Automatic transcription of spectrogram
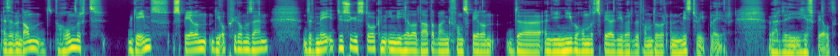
En ze hebben dan 100 games, spelen die opgenomen zijn, ermee tussen gestoken in die hele databank van spelen. De, en die nieuwe 100 spelen die werden dan door een mystery player werden die gespeeld.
